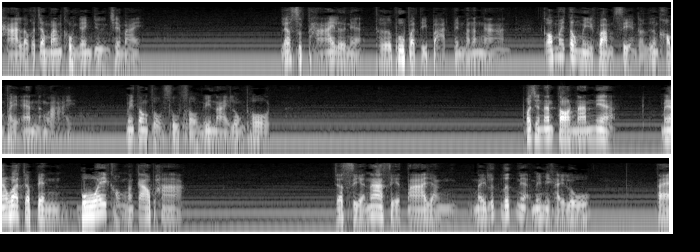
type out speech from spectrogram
คารเราก็จะมั่นคงยั่งยืนใช่ไหม แล้วสุดท้ายเลยเนี่ย เธอผู้ปฏิบัติเป็นพนักงงาน ก็ไม่ต้องมีความเสี่ยงกับเรื่องคอมไพแอนทั้งหลาย ไม่ต้องโถสูบสนวินัยลงโทษ เพราะฉะนั้นตอนนั้นเนี่ย แม้ว่าจะเป็นบวยของทั้งเก้าภาค จะเสียหน้าเสียตาอย่างในลึกๆเนี่ยไม่มีใครรู้ แต่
